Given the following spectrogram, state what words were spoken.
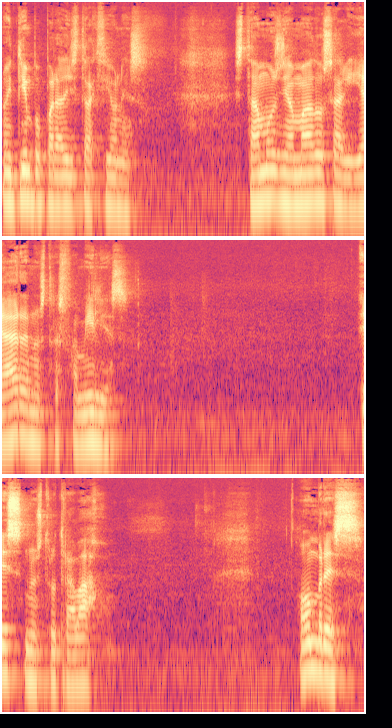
No hay tiempo para distracciones. Estamos llamados a guiar a nuestras familias. Es nuestro trabajo. Hombres,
